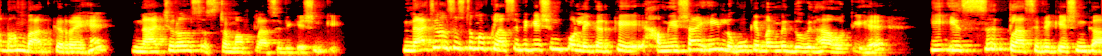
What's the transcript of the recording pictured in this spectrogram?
अब हम बात कर रहे हैं नेचुरल सिस्टम ऑफ़ क्लासिफिकेशन की। नेचुरल सिस्टम ऑफ़ क्लासिफिकेशन को लेकर के हमेशा ही लोगों के मन में दुविधा होती है कि इस क्लासिफिकेशन का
